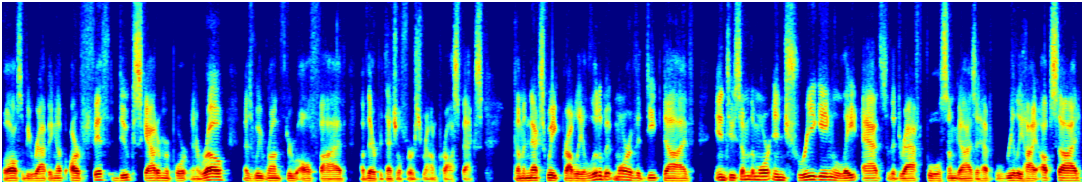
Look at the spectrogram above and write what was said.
we'll also be wrapping up our fifth Duke scouting report in a row as we run through all five of their potential first round prospects. Coming next week, probably a little bit more of a deep dive into some of the more intriguing late adds to the draft pool. Some guys that have really high upside,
